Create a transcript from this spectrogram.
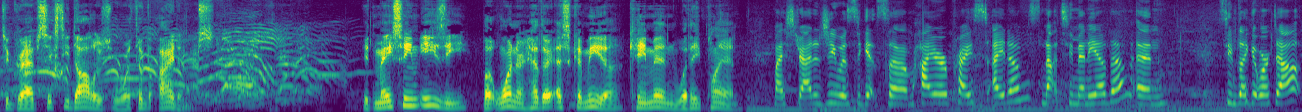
to grab $60 worth of items. It may seem easy, but winner Heather Escamilla came in with a plan. My strategy was to get some higher priced items, not too many of them, and seemed like it worked out.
